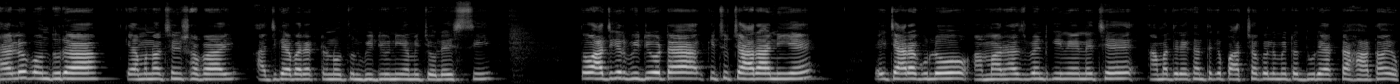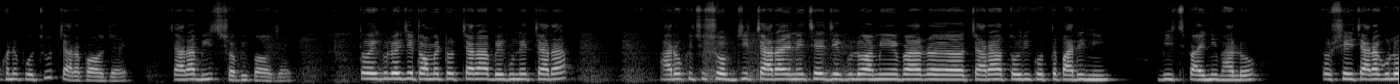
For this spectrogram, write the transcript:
হ্যালো বন্ধুরা, কেমন আছেন সবাই? আজকে আবার একটা নতুন ভিডিও নিয়ে আমি চলে এসেছি। তো আজকের ভিডিওটা কিছু চারা নিয়ে। এই চারাগুলো আমার হাজব্যান্ড কিনে এনেছে। আমাদের এখান থেকে পাঁচ ছ কিলোমিটার দূরে একটা হাট হয়, ওখানে প্রচুর চারা পাওয়া যায়। চারা বীজ সবই পাওয়া যায়। তো এগুলো যে টমেটোর চারা, বেগুনের চারা, আরও কিছু সবজির চারা এনেছে, যেগুলো আমি এবার চারা তৈরি করতে পারিনি, বীজ পাইনি ভালো। তো সেই চারাগুলো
